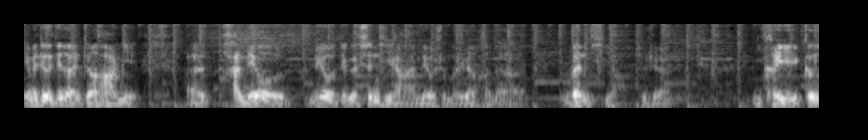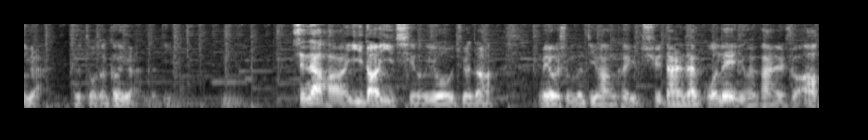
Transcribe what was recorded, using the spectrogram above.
因为这个阶段正好你。呃，还没有没有这个身体上还没有什么任何的问题啊，就是你可以更远，就走得更远的地方。嗯，现在好像一到疫情又觉得没有什么地方可以去，但是在国内你会发现说，哦，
